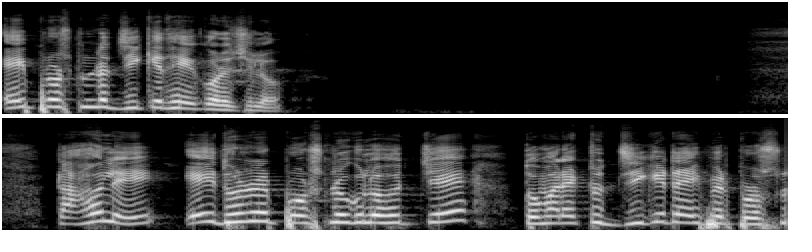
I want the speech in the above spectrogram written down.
এই প্রশ্নটা জিকে থেকে করেছিল। তাহলে এই ধরনের প্রশ্নগুলো হচ্ছে তোমার একটু জিকে টাইপের প্রশ্ন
